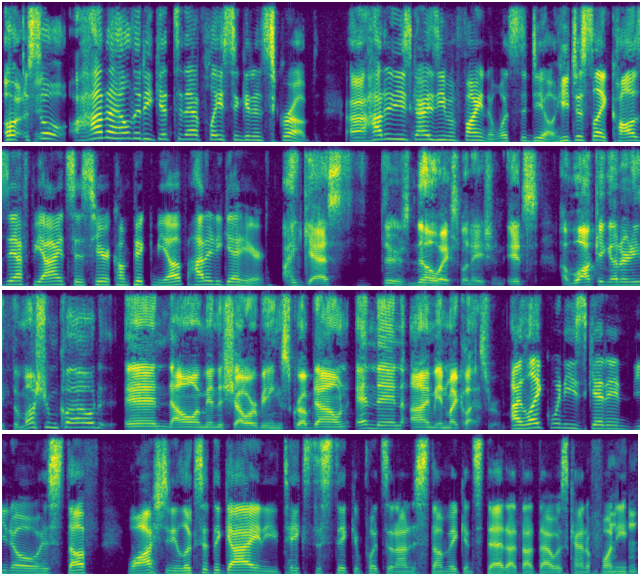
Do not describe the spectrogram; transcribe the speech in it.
Oh, so how the hell did he get to that place and get in scrubbed? Uh, how did these guys even find him? What's the deal? He just like calls the FBI and says, "Here, come pick me up." How did he get here? I guess there's no explanation. It's I'm walking underneath the mushroom cloud, and now I'm in the shower being scrubbed down, and then I'm in my classroom. I like when he's getting, you know, his stuff washed and he looks at the guy and he takes the stick and puts it on his stomach instead. I thought that was kind of funny.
